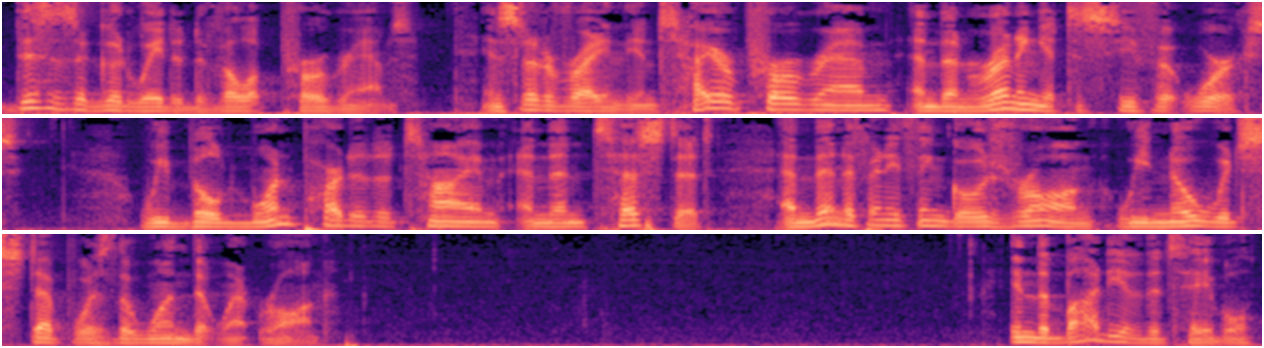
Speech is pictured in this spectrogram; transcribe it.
This is a good way to develop programs. Instead of writing the entire program and then running it to see if it works, we build one part at a time and then test it. And then if anything goes wrong, we know which step was the one that went wrong. In the body of the table,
